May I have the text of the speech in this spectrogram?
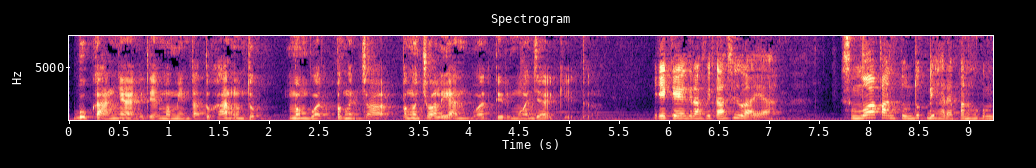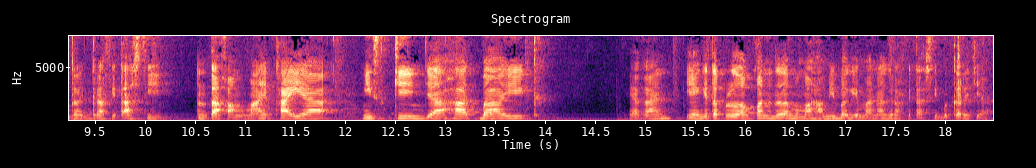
Bukannya gitu ya meminta Tuhan untuk membuat pengecualian buat dirimu aja gitu. Ya kayak gravitasi lah ya semua akan tunduk di hadapan hukum gravitasi. Entah kamu kaya, miskin, jahat, baik. Ya kan? Yang kita perlu lakukan adalah memahami bagaimana gravitasi bekerja.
